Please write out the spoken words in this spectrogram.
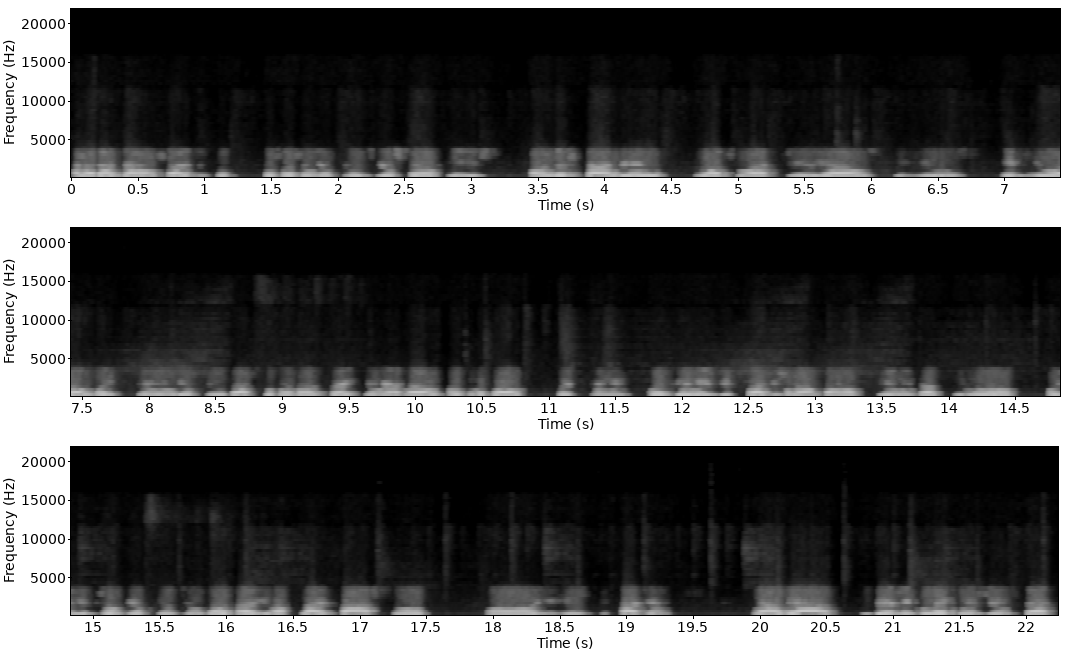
Another downside to processing your clothes yourself is understanding what materials to use if you are wet cleaning your clothes. I've spoken about dry cleaning. Now I'm talking about wet cleaning. Wet cleaning is the traditional form of cleaning that we know of. When you drop your clothes in water, you apply bar soap, or you use detergent. Now there are basic mechanisms that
